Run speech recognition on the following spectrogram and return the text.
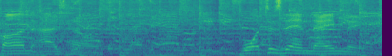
Fun as hell. What does their name mean?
